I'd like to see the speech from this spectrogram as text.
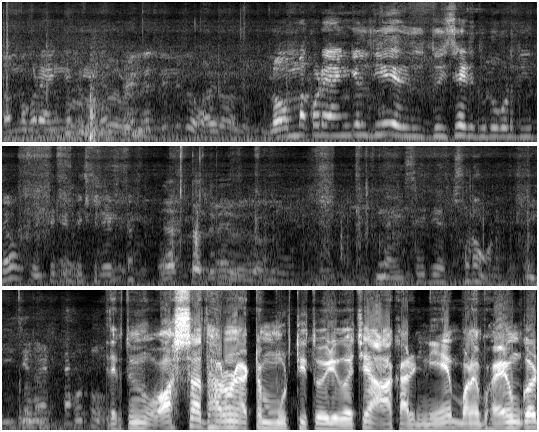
লম্বা করে অ্যাঙ্গেল লম্বা করে অ্যাঙ্গেল দিয়ে দুই সাইডে দুটো করে দিয়ে দাও এই সাইডে এই সাইডে একটা না এই সাইডে ছোট করে দাও এই জায়গাটা দেখো তুমি অসাধারণ একটা মূর্তি তৈরি হয়েছে আকার নিয়ে মানে ভয়ঙ্কর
